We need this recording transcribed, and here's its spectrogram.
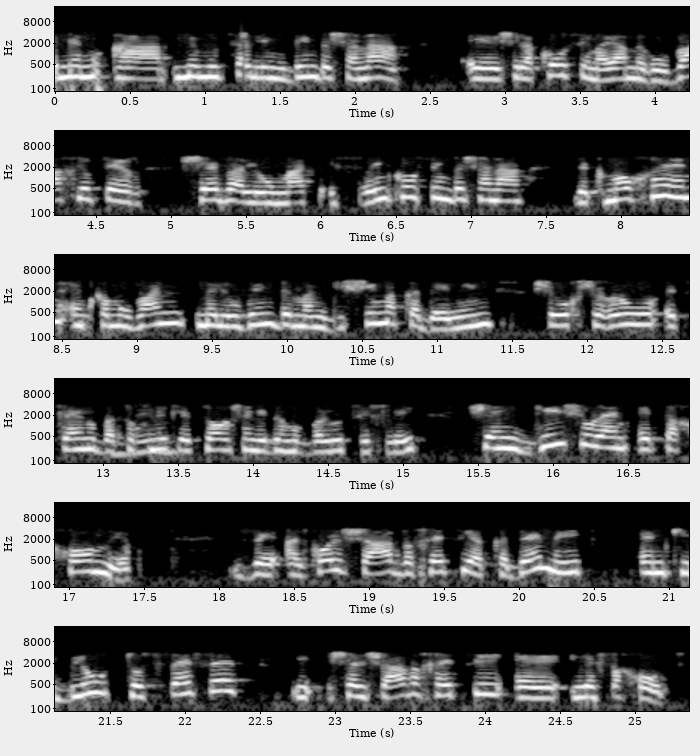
הממ- הממוצע לימודים בשנה אה, של הקורסים היה מרווח יותר, שבע לעומת עשרים קורסים בשנה. וכמו כן, הם כמובן מלווים במנגישים אקדמיים שהוכשרו אצלנו בתוכנית לתואר שני במוגבלות שכלית, שהנגישו להם את החומר. ועל כל שעה וחצי אקדמית הם קיבלו תוספת של שעה וחצי אה, לפחות.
